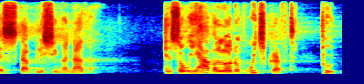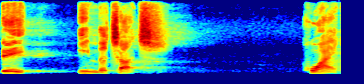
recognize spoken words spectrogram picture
establishing another. And so we have a lot of witchcraft today in the church. Why?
